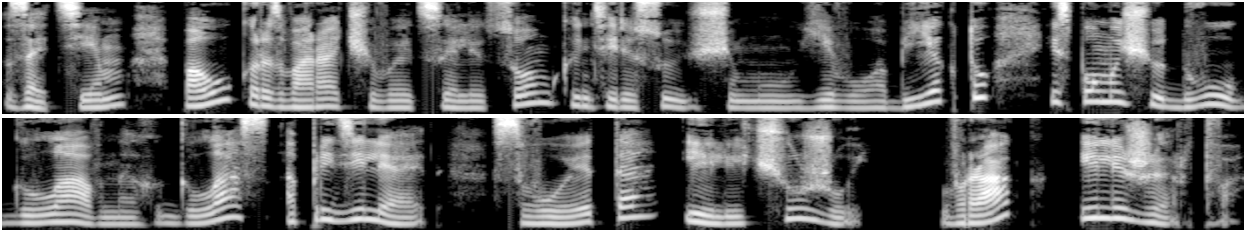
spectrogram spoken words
Затем паук разворачивается лицом к интересующему его объекту и с помощью двух главных глаз определяет, свой это или чужой, враг или жертва.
